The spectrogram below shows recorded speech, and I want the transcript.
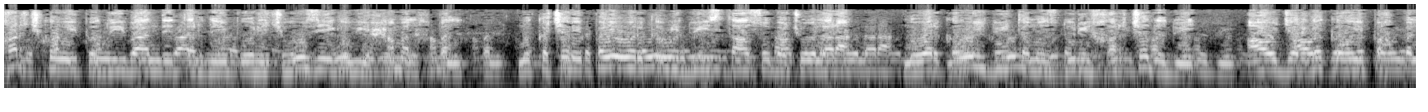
خرج کوي په دوی باندې تر دې پوري چې وزيږي حمل خپل۔ نو کچری پي ور کوي دوی تاسو بچو لرا۔ نو ور کوي دوی ته مزدوري خرچه د دوی۔ او جرګه کوي په خپل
